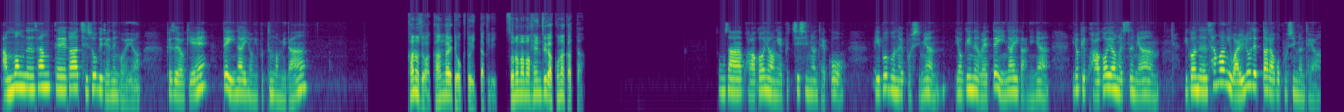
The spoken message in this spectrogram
안 먹는 상태가 지속이 되는 거예요. 그래서 여기에 때 이나이형이 붙은 겁니다. 彼女は考えておくと言ったきり、そのまま返事が来なかった。 동사 과거형에 붙이시면 되고 이 부분을 보시면 여기는 왜 때 이 나이가 아니냐 이렇게 과거형을 쓰면 이거는 상황이 완료됐다라고 보시면 돼요.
